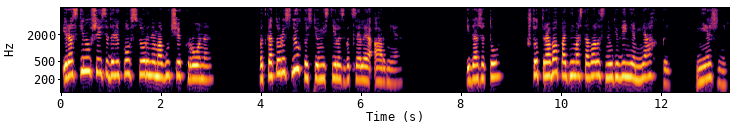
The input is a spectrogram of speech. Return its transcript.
и раскинувшаяся далеко в стороны могучая крона, под которой с легкостью уместилась бы целая армия. И даже то, что трава под ним оставалась на удивление мягкой, нежной,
